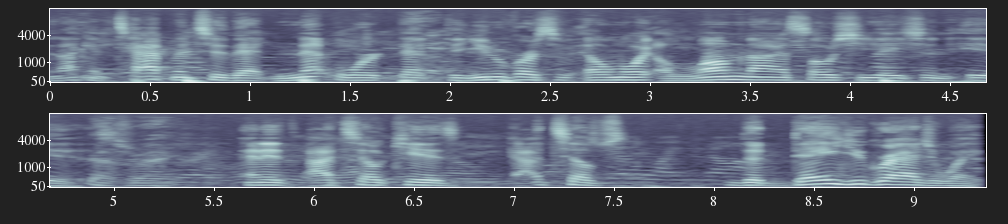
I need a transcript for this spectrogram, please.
then I can tap into that network that the University of Illinois Alumni Association is. That's right. And it, I tell kids, I tell the day you graduate,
